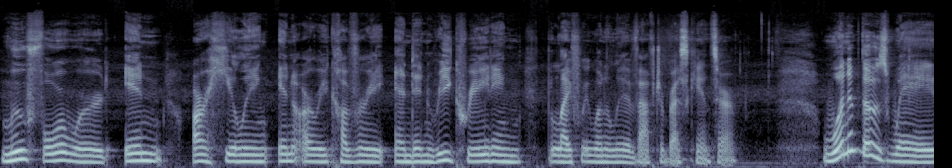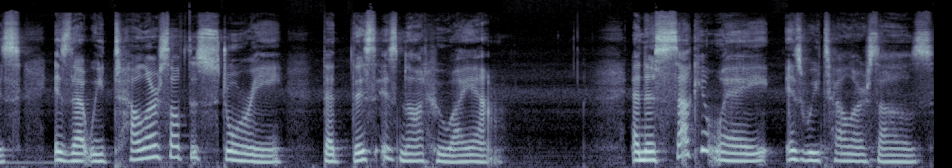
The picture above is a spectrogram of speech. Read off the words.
move forward in our healing, in our recovery, and in recreating the life we want to live after breast cancer. One of those ways is that we tell ourselves the story that this is not who I am. And the second way is we tell ourselves,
